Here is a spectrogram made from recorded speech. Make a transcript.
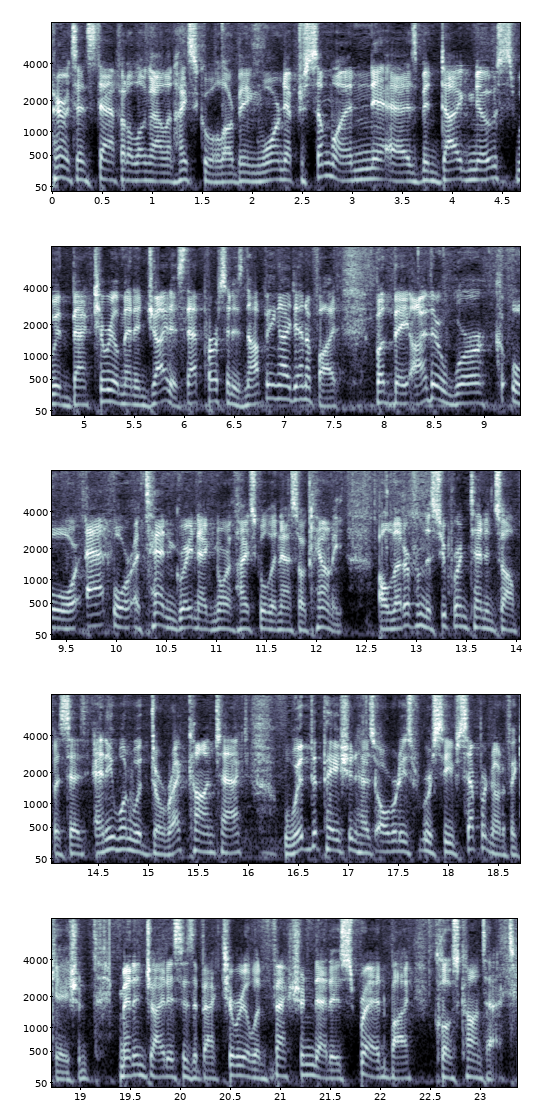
Parents and staff at a Long Island high school are being warned after someone has been diagnosed with bacterial meningitis. That person is not being identified, but they either work or at or attend Great Neck North High School in Nassau County. A letter from the superintendent's office says anyone with direct contact with the patient has already received separate notification. Meningitis is a bacterial infection that is spread by close contact.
